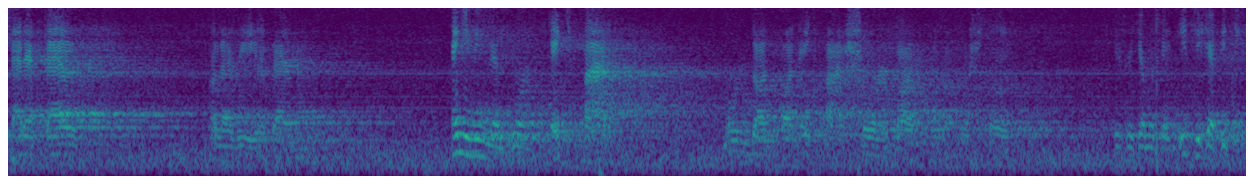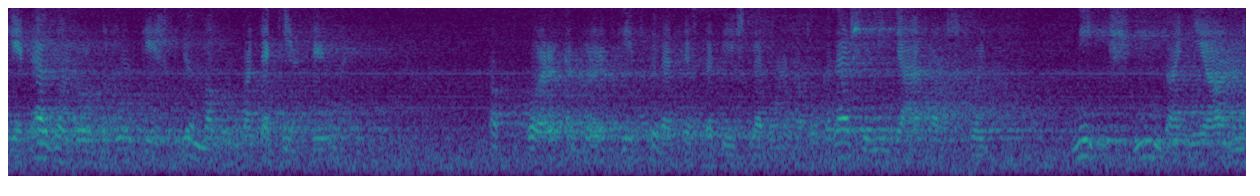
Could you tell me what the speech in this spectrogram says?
szerepel a levélben. Ennyi mindent mond egy pár mondatban, egy pár sorban az apostol. És hogyha most egy icike-picikét elgondolkodunk és önmagunkban tekintünk, akkor ebből két következtetést levonhatunk. Az első mindjárt az, hogy mi is mindannyian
